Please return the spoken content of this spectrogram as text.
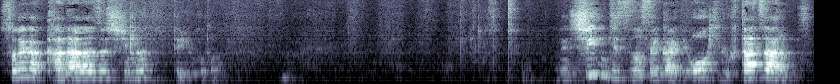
それが必ず死ぬっていうことなんです。真実の世界って大きく2つあるんです。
